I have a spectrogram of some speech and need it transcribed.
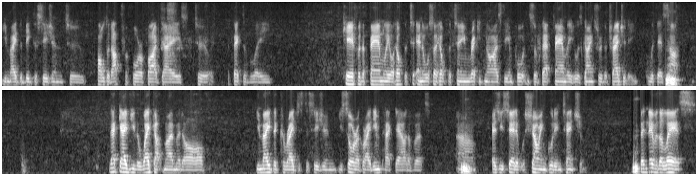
you made the big decision to hold it up for four or five days to effectively care for the family or help the t- and also help the team recognize the importance of that family who was going through the tragedy with their son. Mm. That gave you the wake up moment of you made the courageous decision, you saw a great impact out of it. Um, mm. As you said, it was showing good intention. Mm. But nevertheless,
